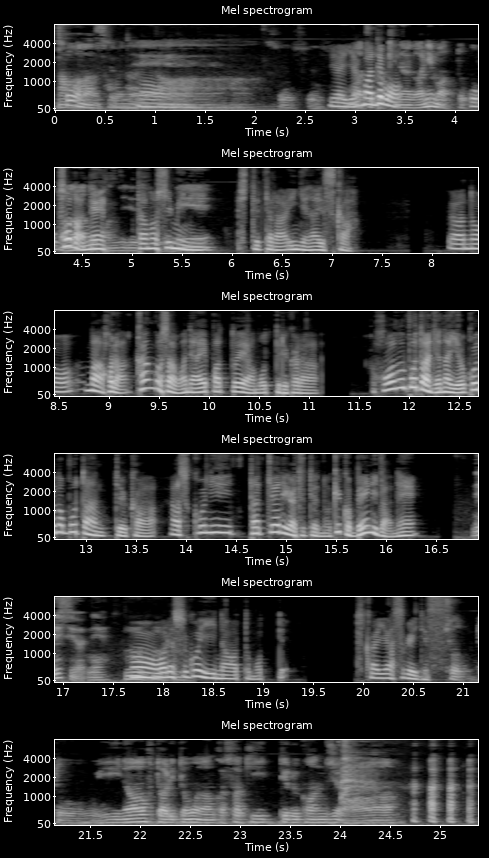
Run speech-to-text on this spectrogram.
そうなんですよね。そうそうそう。いやいやまあまあでもそうだね楽しみにしてたらいいんじゃないですか。あの、まあほら、看護さんはね iPad Air 持ってるから、ホームボタンじゃない横のボタンっていうか、あそこにタッチ ID がついてるの結構便利だね。ですよね。うん、あれすい。ごいいいなと思って。使いやすいですち。ょっと、いいな二人ともなんか先行ってる感じやな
